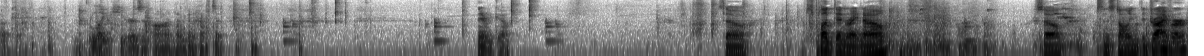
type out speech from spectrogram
Okay. The light here I'm gonna have to. There we go. So, it's plugged in right now. So, it's installing the driver.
